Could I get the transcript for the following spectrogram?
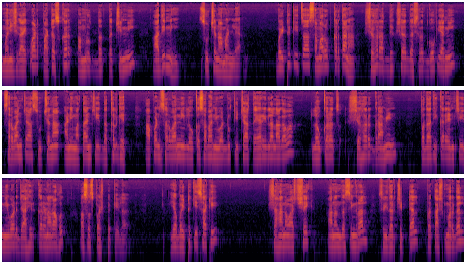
मनीष गायकवाड पाटसकर अमृत दत्त चिन्नी आदींनी सूचना मांडल्या. बैठकीचा समारोप करताना शहराध्यक्ष दशरथ गोप यांनी सर्वांच्या सूचना आणि मतांची दखल घेत आपण सर्वांनी लोकसभा निवडणुकीच्या तयारीला लागावं. लवकरच शहर ग्रामीण पदाधिकाऱ्यांची निवड जाहीर करणार आहोत असं स्पष्ट केलं. या बैठकीसाठी शहानवाज शेख आनंद सिंगराल श्रीधर चिट्ट्याल प्रकाश मरगल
